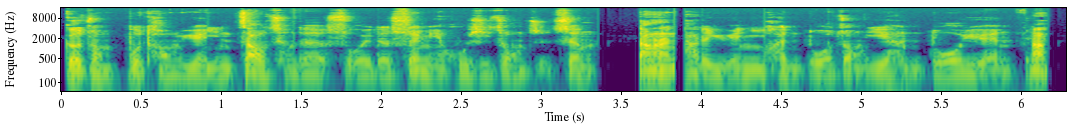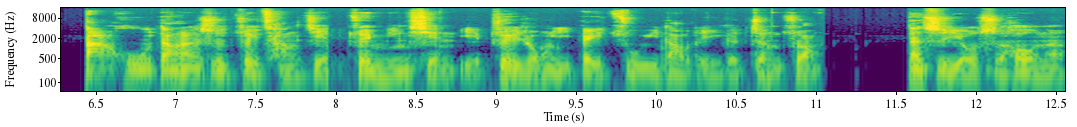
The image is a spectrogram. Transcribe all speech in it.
各种不同原因造成的所谓的睡眠呼吸中止症。当然，它的原因很多种，也很多元。那打呼当然是最常见、最明显，也最容易被注意到的一个症状。但是有时候呢，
